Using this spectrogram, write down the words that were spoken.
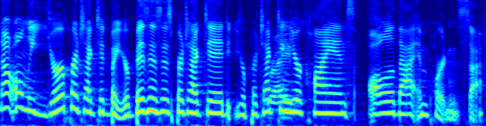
not only you're protected, but your business is protected, you're protecting Right. your clients, all of that important stuff.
